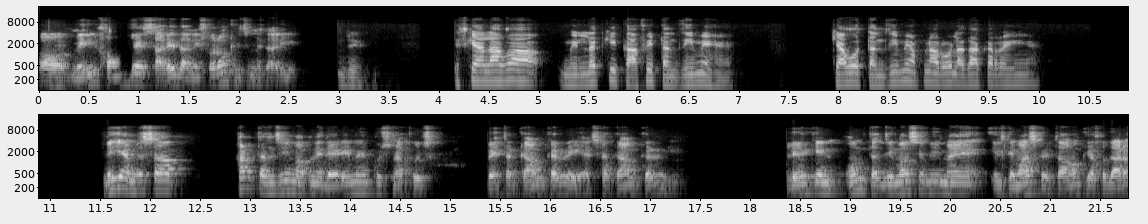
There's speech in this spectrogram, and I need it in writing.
और मेरी कौम के सारे दानश्वरों की ज़िम्मेदारी है। जी। इसके अलावा मिलत की काफ़ी तंजीमें हैं। क्या वो तंजीमें अपना रोल अदा कर रही हैं? देखिए अमजद साहब हर तंजीम अपने दायरे में कुछ ना कुछ बेहतर काम कर रही है अच्छा काम कर रही है। लेकिन उन तंजीमों से भी मैं इल्तमास करता हूँ कि खुदारा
